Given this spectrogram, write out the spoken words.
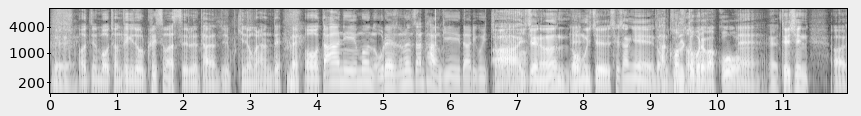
네. 어쨌든 뭐 전 세계적으로 크리스마스를 다 기념을 하는데 네. 어 따님은 올해는 산타 안 기다리고 있죠. 아 어. 이제는 네. 너무 이제 세상에 다 너무 눈을 커서. 떠버려 갖고 네. 대신 어,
